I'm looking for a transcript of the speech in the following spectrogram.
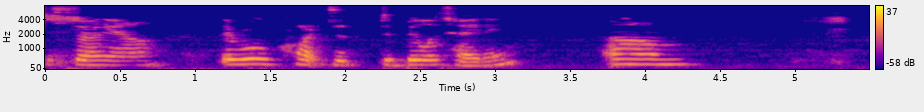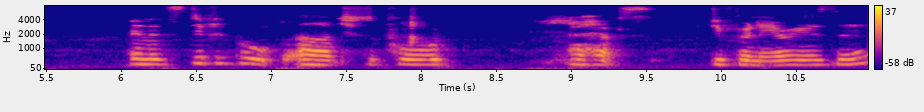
dystonia, they're all quite de- debilitating. Um, and it's difficult uh, to support perhaps different areas there?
